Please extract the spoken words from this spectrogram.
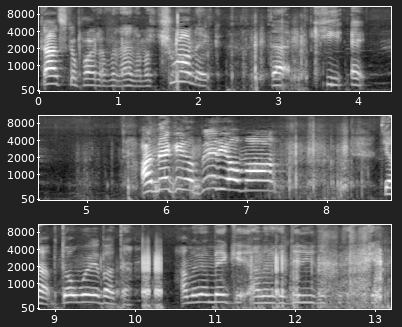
that's the part of an animatronic that he ate. I'm making a video, Mom! Yeah, don't worry about that. I'm gonna make it, I'm gonna continue this.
